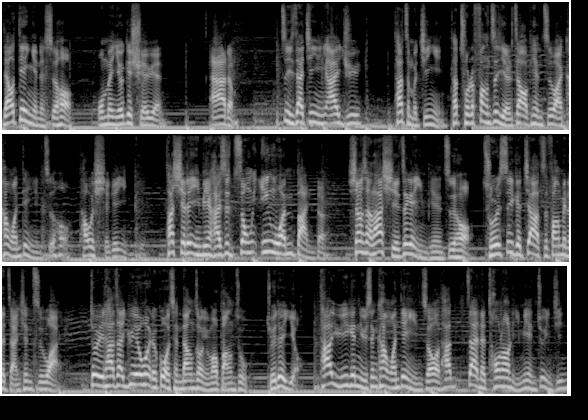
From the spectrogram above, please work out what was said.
聊电影的时候，我们有一个学员 Adam 自己在经营 IG。他怎么经营？他除了放自己的照片之外，看完电影之后，他会写个影评。他写的影评还是中英文版的。想想他写这个影评之后，除了是一个价值方面的展现之外，对于他在约会的过程当中有没有帮助？绝对有。他与一个女生看完电影之后，他在的头脑里面就已经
